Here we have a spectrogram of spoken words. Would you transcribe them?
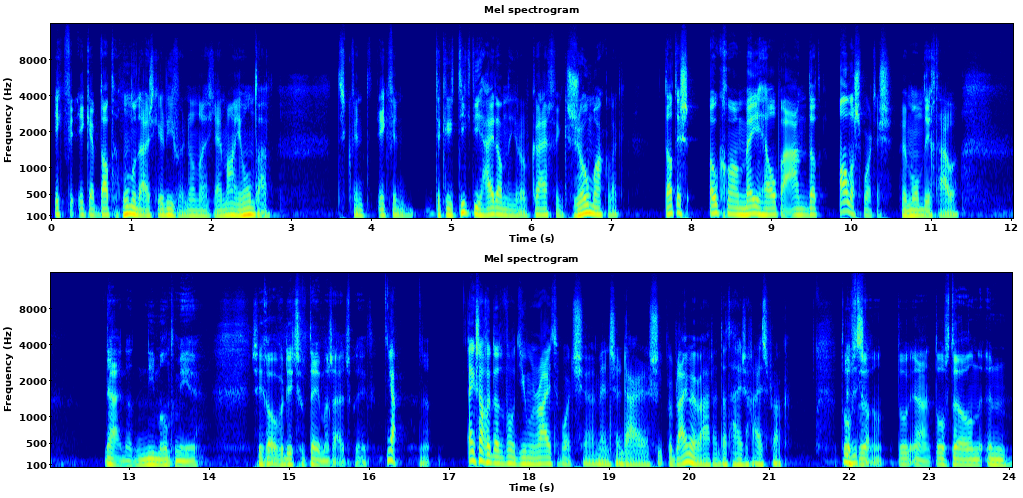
Ik, vind, ik heb dat honderdduizend keer liever dan als je helemaal je mond houdt. Dus ik vind, ik vind de kritiek die hij dan hierop krijgt, vind ik zo makkelijk. Dat is ook gewoon meehelpen aan dat alle sporters hun mond dicht houden. Ja, en dat niemand meer zich over dit soort thema's uitspreekt. Ja. Ja. Ik zag ook dat bijvoorbeeld Human Rights Watch eh, mensen daar super blij mee waren dat hij zich uitsprak. Toch toch, ja, toch een, een-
